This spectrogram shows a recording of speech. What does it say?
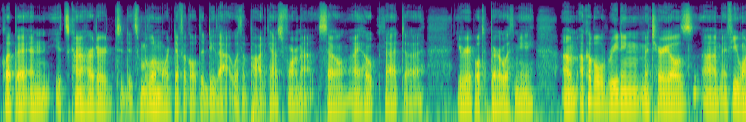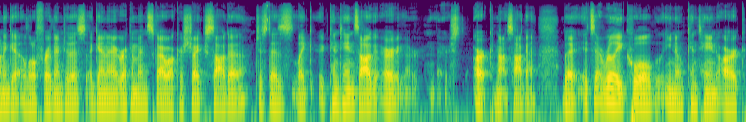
clip it. And it's kind of harder to, it's a little more difficult to do that with a podcast format. So I hope that uh, you're able to bear with me. Um, a couple reading materials um, if you want to get a little further into this. Again, I recommend Skywalker Strike Saga, just as like it contains saga or, or arc, not saga, but it's a really cool, you know, contained arc.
